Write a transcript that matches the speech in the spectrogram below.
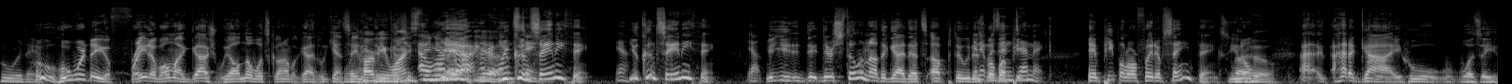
Who were they? Who who were they afraid of? Oh my gosh, we all know what's going on with guys. We can't say With anything. Harvey because- Weinstein, Oh, yeah, Harvey you couldn't say anything. Yeah. You couldn't say anything. Yeah. You- you- there's still another guy that's up to it. as And it was well, but pe- endemic. and people are afraid of saying things. You About know, who? I, I had a guy who was a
